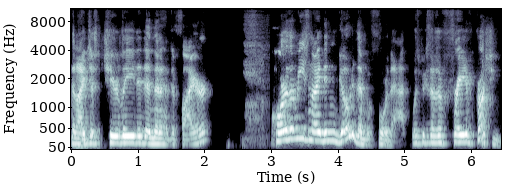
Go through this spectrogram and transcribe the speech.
that I just cheerleaded and then I had to fire. Part of the reason I didn't go to them before that was because I was afraid of crushing them.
